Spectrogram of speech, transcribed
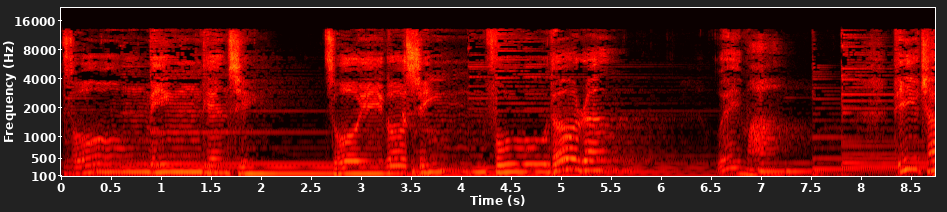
从明天起，做一个幸福的人，喂马，劈柴，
